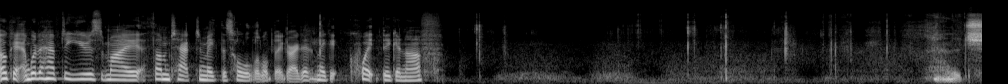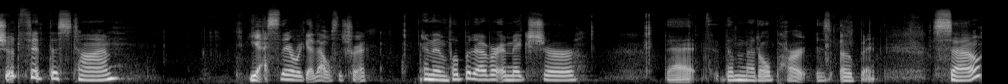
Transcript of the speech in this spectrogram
Okay, I'm going to have to use my thumbtack to make this hole a little bigger. I didn't make it quite big enough. And it should fit this time. Yes, there we go. That was the trick. And then flip it over and make sure that the metal part is open. So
